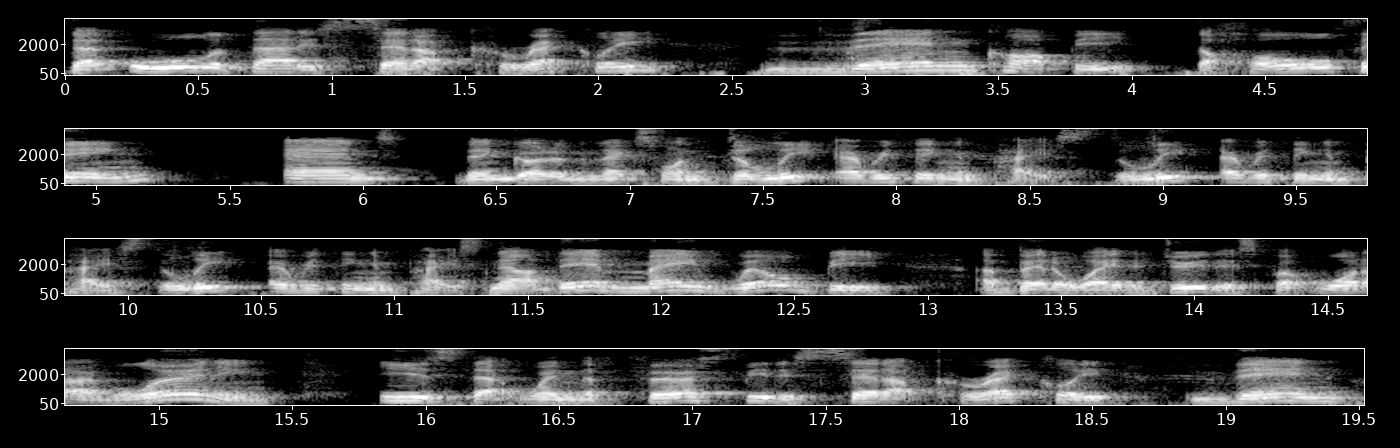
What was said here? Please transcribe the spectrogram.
That all of that is set up correctly, then copy the whole thing and then go to the next one. Delete everything and paste. Delete everything and paste. Delete everything and paste. Now, there may well be a better way to do this, but what I'm learning is that when the first bit is set up correctly, then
